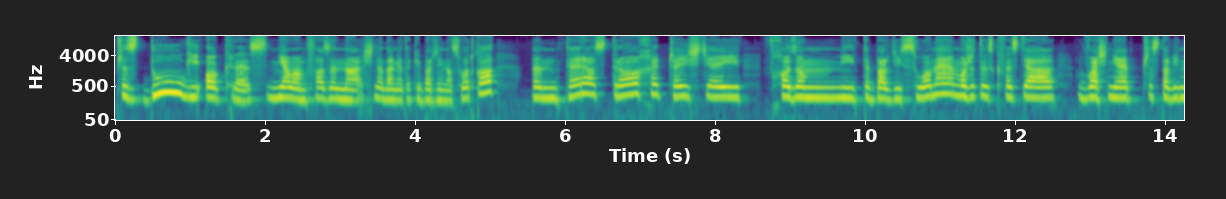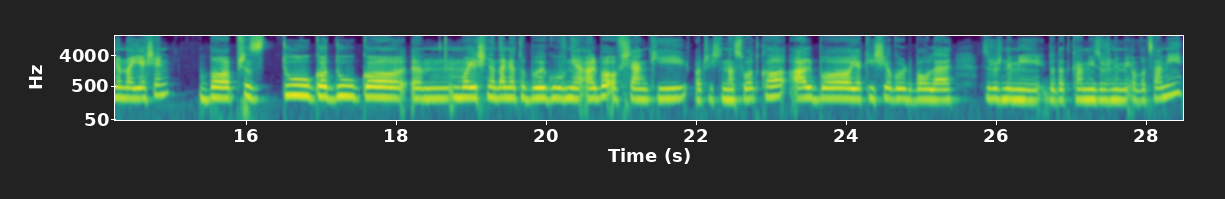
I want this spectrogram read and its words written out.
Przez długi okres miałam fazę na śniadania takie bardziej na słodko. Teraz trochę częściej wchodzą mi te bardziej słone. Może to jest kwestia właśnie przestawienia na jesień, bo przez długo, długo um, moje śniadania to były głównie albo owsianki, oczywiście na słodko, albo jakieś jogurt bowle z różnymi dodatkami, z różnymi owocami.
